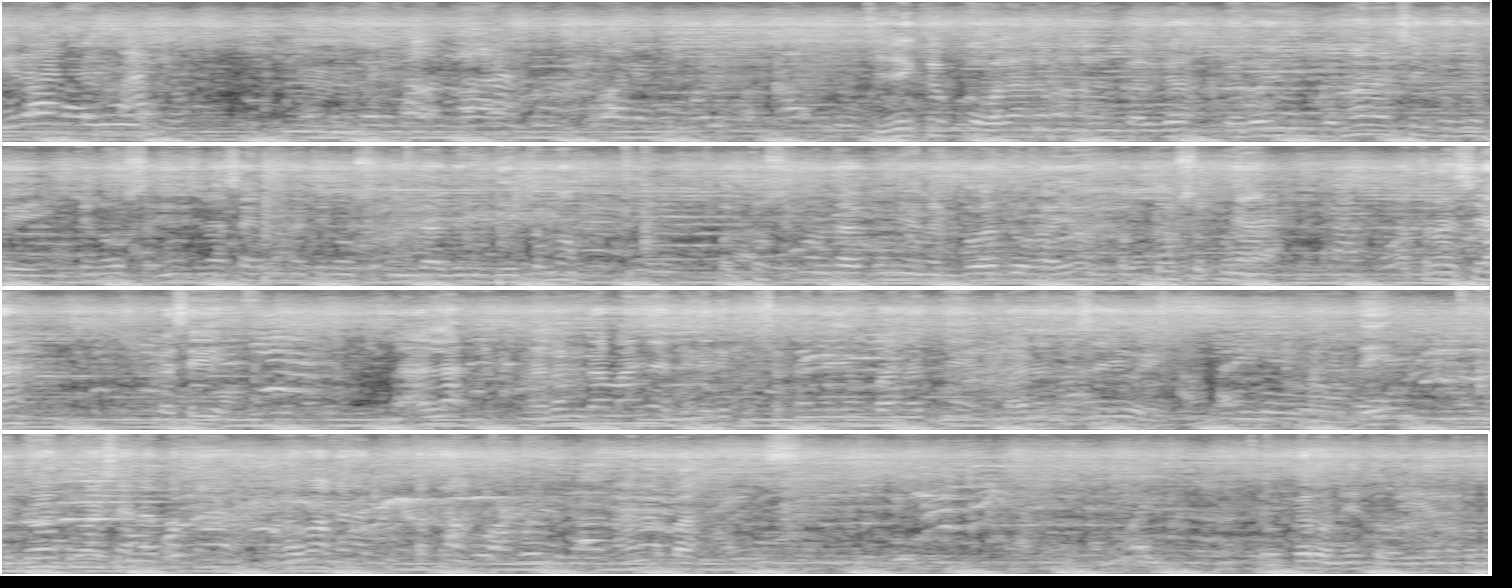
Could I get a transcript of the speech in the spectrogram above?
birahan ka tayo. Sinikap ko, wala naman akong karga. Pero yung bumanat sa kagabi, tinusok, yung sinasay mo na tinusok ng dagong dito mo. Pagtusok ng dagong yun, nagduha-duha yun. Pagtusok niya, atras siya. Kasi naala, naramdaman niya, binili ko sa kanya yung banat niya. Banat na sa'yo eh. O, di, nagduha-duha siya na baka makawakan at punta ka. Ano ba? So, karon ito, iyan ako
